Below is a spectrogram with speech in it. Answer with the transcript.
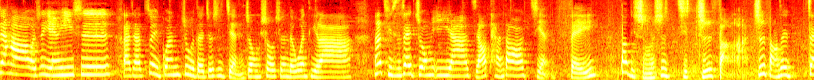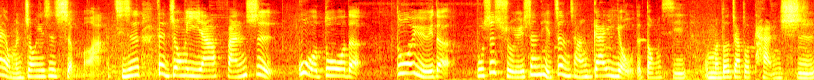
大家好，我是颜瑜医师。大家最关注的就是减重瘦身的问题啦。那其实，在中医呀，只要谈到要减肥，到底什么是脂脂肪啊？脂肪在在我们中医是什么啊？其实，在中医呀，凡是过多的、多余的，不是属于身体正常该有的东西，我们都叫做痰湿。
